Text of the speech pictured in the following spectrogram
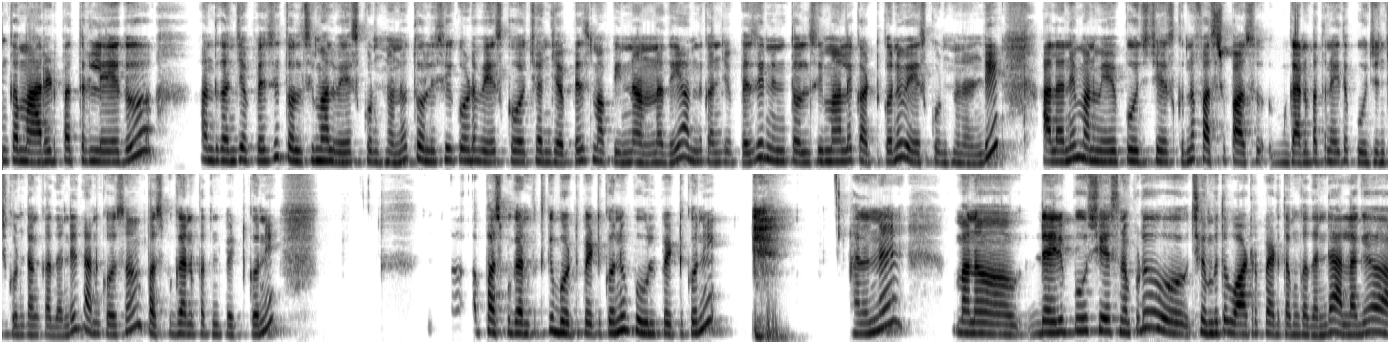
ఇంకా మారేడు పత్రి లేదు. అందుకని చెప్పేసి తులసి మాల వేసుకుంటున్నాను. తులసి కూడా వేసుకోవచ్చు అని చెప్పేసి మా పిన్ అన్నది. అందుకని చెప్పేసి నేను తులసి మాలే కట్టుకొని వేసుకుంటున్నానండి. అలానే మనం ఏ పూజ చేసుకున్నా ఫస్ట్ పసు గణపతిని అయితే పూజించుకుంటాం కదండి. దానికోసం పసుపు గణపతిని పెట్టుకొని పసుపు గణపతికి బొట్టు పెట్టుకొని పూలు పెట్టుకొని అలానే మనం డైలీ పూజ చేసినప్పుడు చెంబుతో వాటర్ పెడతాం కదండి అలాగే ఆ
